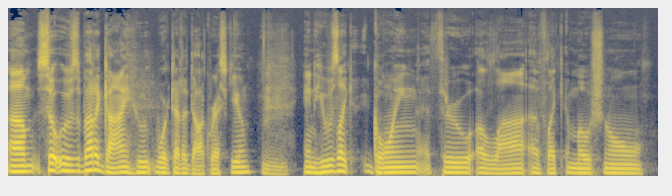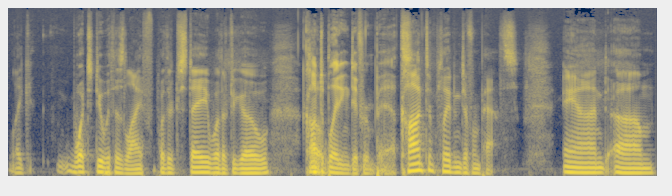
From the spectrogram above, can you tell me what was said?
Um, so it was about a guy who worked at a dog rescue, and he was like going through a lot of like emotional, like what to do with his life, whether to stay, whether to go, Contemplating different paths. contemplating different paths, and um,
